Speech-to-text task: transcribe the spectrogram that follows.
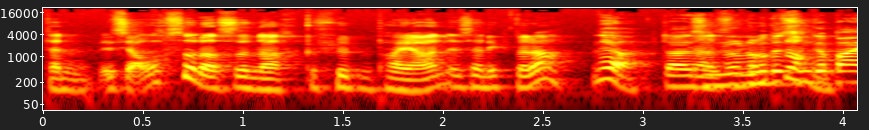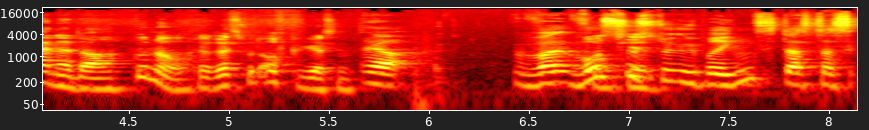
dann ist ja auch so, dass du nach gefühlt ein paar Jahren ist ja nichts mehr da. Ja, da sind sind nur noch ein bisschen Knochen. Gebeine da. Genau, der Rest wird aufgegessen. Ja. Weil, wusstest du übrigens, dass das,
